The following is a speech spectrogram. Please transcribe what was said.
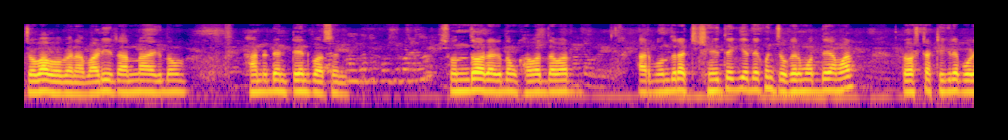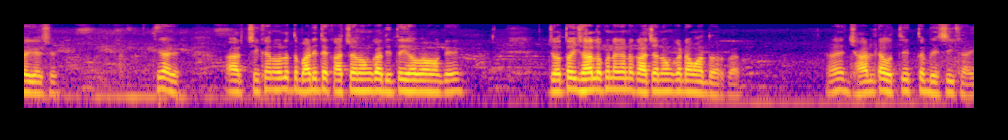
জবাব হবে না। বাড়ির রান্না একদম হান্ড্রেড অ্যান্ড টেন পার্সেন্ট সুন্দর একদম খাবার দাবার আর বন্ধুরা ছিঁড়তে গিয়ে দেখুন, চোখের মধ্যে আমার রসটা ঠিকরে পড়ে গেছে। ঠিক আছে? আর চিকেন হলে তো বাড়িতে কাঁচা লঙ্কা দিতেই হবে আমাকে। যতই ঝাল হোক না কেন, কাঁচা লঙ্কাটা আমার দরকার। হ্যাঁ ঝালটা অতিরিক্ত বেশি খাই।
